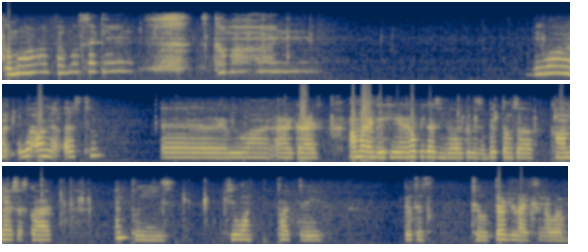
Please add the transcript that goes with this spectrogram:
Come on, five more seconds. Come on. We want what only us two? Uh, we want alright guys. I'm gonna end it here. Hope you guys enjoyed. Give us a big thumbs up, comment, subscribe, and please, if you want part three, give this to 30 likes and I will.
